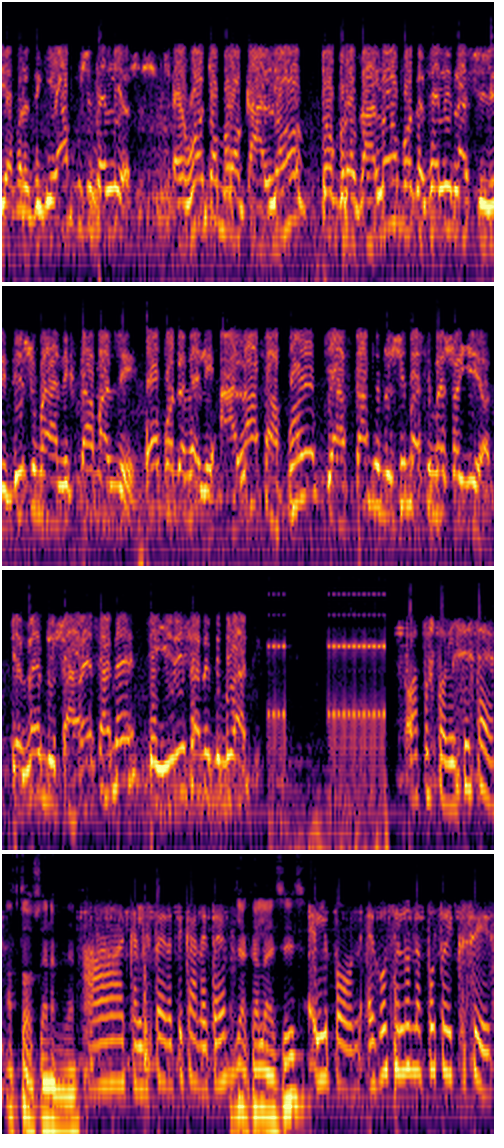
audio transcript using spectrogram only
διαφορετική άποψη, τελείωσες. Εγώ τον προκαλώ, τον προκαλώ όποτε θέλει να συζητήσουμε ανοιχτά μαζί. Όποτε θέλει. Αλλά θα πω και αυτά που τους είπα στη Μεσογείο. Και δεν τους αρέσανε και γυρίσανε την πλάτη. Ο Αποστολή είστε; Αυτός, ένα μηδέν. Α, καλησπέρα, τι κάνετε; Για καλά, εσείς; Ε, Λοιπόν, εγώ θέλω να πω το εξής.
